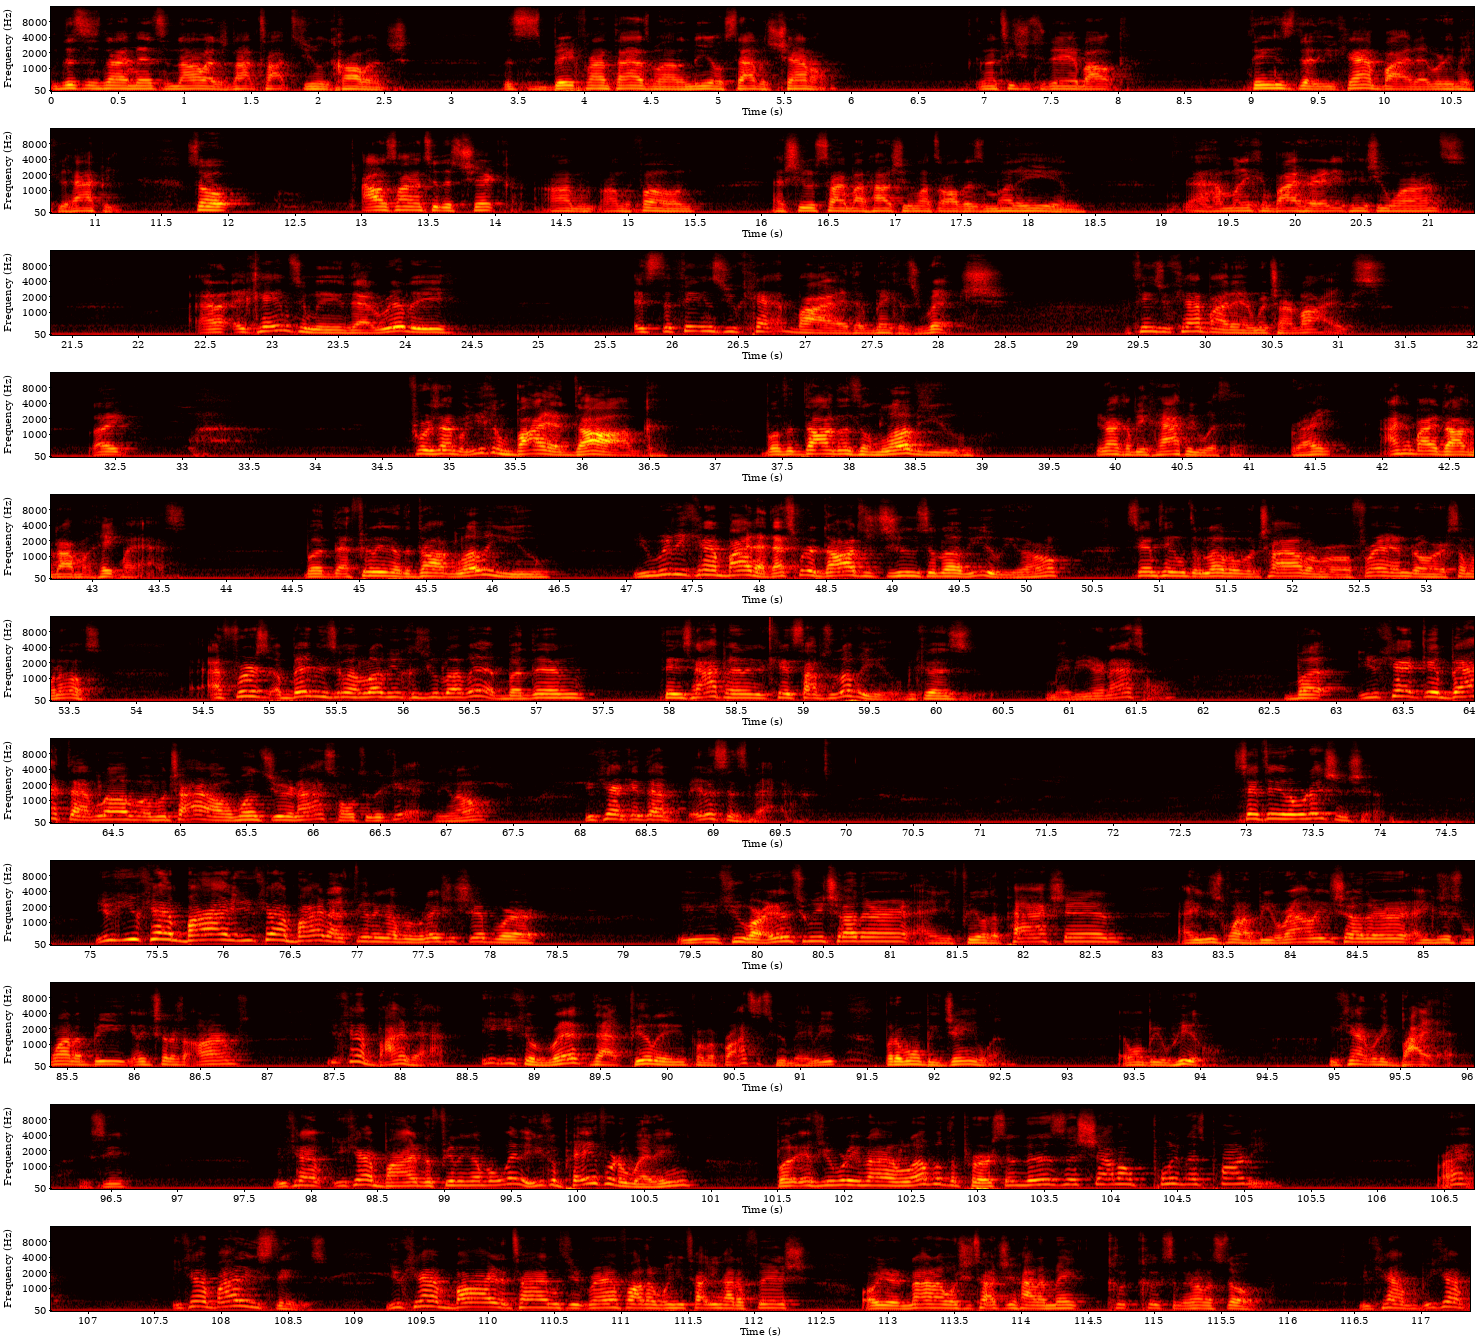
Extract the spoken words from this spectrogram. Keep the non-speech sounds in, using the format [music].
This is nine minutes of knowledge not taught to you in college. This is Big Phantasma on the Neo Savage channel. I'm going to teach you today about things that you can't buy that really make you happy. So, I was talking to this chick on on the phone, and she was talking about how she wants all this money and how money can buy her anything she wants. And it came to me that really, it's the things you can't buy that make us rich. The things you can't buy that enrich our lives. Like, for example, you can buy a dog, but if the dog doesn't love you, you're not gonna be happy with it, right? I can buy a dog, and dog might hate my ass. But that feeling of the dog loving you, you really can't buy that. That's for the dog to choose to love you, you know? Same thing with the love of a child or a friend or someone else. At first, a baby's gonna love you because you love it, but then things happen and the kid stops loving you because maybe you're an asshole. But you can't get back that love of a child once you're an asshole to the kid, you know? You can't get that innocence back. Same thing in a relationship. You you can't buy you can't buy that feeling of a relationship where you, you two are into each other and you feel the passion and you just want to be around each other and you just want to be in each other's arms. You can't buy that. You, you can rent that feeling from a prostitute maybe, but it won't be genuine. It won't be real. You can't really buy it. You see? You can't you can't buy the feeling of a wedding. You can pay for the wedding, but if you're really not in love with the person, then it's a shallow, pointless party. Right? You can't buy these things. You can't buy the time with your grandfather when he taught you how to fish, or your nana when she taught you how to make cook, cook something on the stove. You can't. You can't.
